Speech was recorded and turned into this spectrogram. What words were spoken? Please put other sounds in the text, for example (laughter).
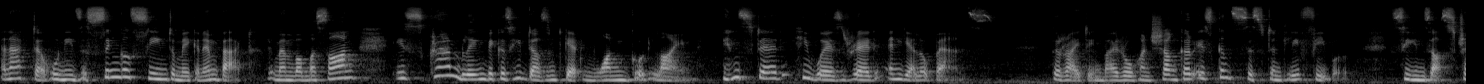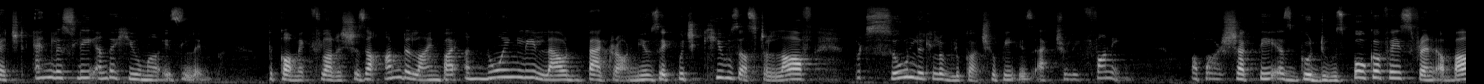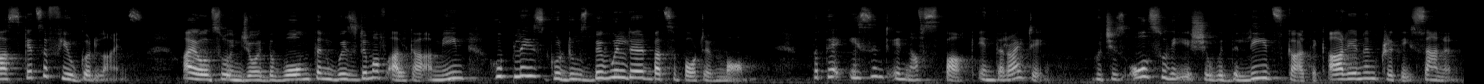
An actor who needs a single scene to make an impact, remember Masan, is scrambling because he doesn't get one good line. Instead, he wears red and yellow pants. The writing by Rohan Shankar is consistently feeble. Scenes are stretched endlessly and the humor is limp. The comic flourishes are underlined by annoyingly loud background music which cues us to laugh but so little of Luka Chuppi is actually funny. Aparshakti as Guddu's poker face friend Abbas gets a few good lines. I also enjoyed the warmth and wisdom of Alka Amin, who plays Guddu's bewildered but supportive mom. But there isn't enough spark in the writing, which is also the issue with the leads Kartik Aaryan and Kriti Sanon.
